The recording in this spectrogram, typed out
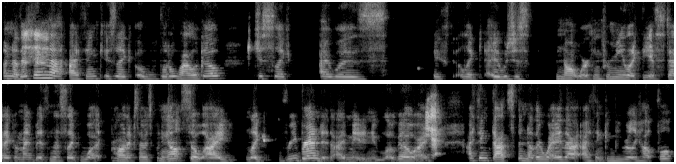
Another thing that I think is like a little while ago, just like I was, like it was just not working for me, like the aesthetic of my business, like what products I was putting out. So I like rebranded. I made a new logo. I, Yeah. I think that's another way that I think can be really helpful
